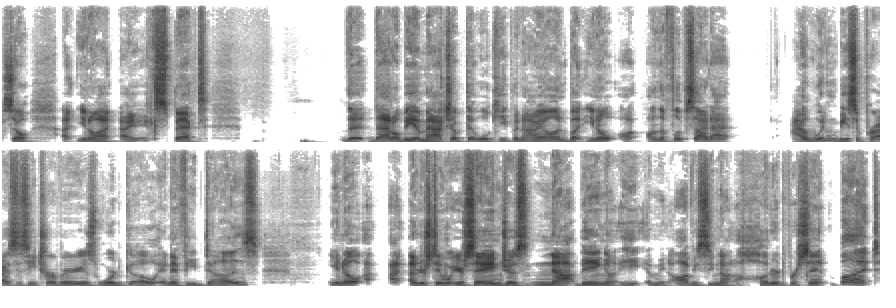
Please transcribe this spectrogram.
So, you know, I, I, expect that that'll be a matchup that we'll keep an eye on. But you know, on the flip side, I I wouldn't be surprised to see Charvarius Ward go, and if he does, you know, I, I understand what you're saying, just not being a he. I mean, obviously not hundred percent, but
